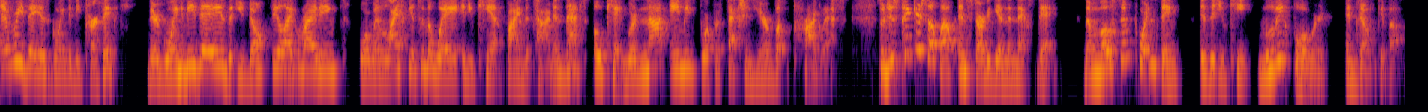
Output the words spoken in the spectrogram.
every day is going to be perfect. There are going to be days that you don't feel like writing or when life gets in the way and you can't find the time. And that's okay. We're not aiming for perfection here, but progress. So just pick yourself up and start again the next day. The most important thing is that you keep moving forward and don't give up.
